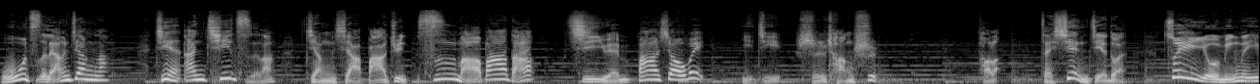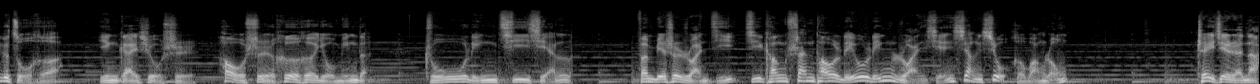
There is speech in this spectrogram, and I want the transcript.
五子良将啦，建安七子啦。江夏八郡、司马八达、西园八校尉以及十常侍。好了，在现阶段最有名的一个组合，应该就是后世赫赫有名的竹林七贤了，分别是阮籍、嵇康、山涛、刘伶、阮咸、向秀和王戎。这些人呢，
